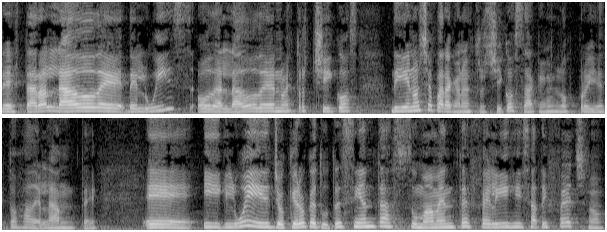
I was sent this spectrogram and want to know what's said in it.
estar al lado de, de Luis o de al lado de nuestros chicos día y noche para que nuestros chicos saquen los proyectos adelante. Eh, y Luis, yo quiero que tú te sientas sumamente feliz y satisfecho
